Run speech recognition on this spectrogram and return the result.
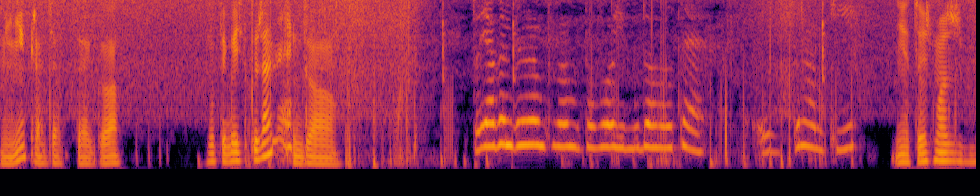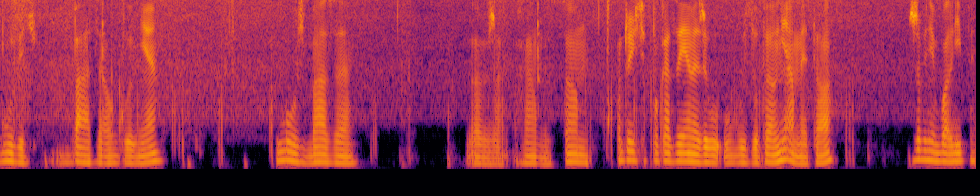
Nie, nie kraciastego. Złotego i skórzanego. To ja będę nam, nam powoli budował te y, bramki. Nie, to już możesz burzyć bazę ogólnie. Burz bazę. Dobrze, hełmy są. Oczywiście pokazujemy, że uzupełniamy to, żeby nie było lipy.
